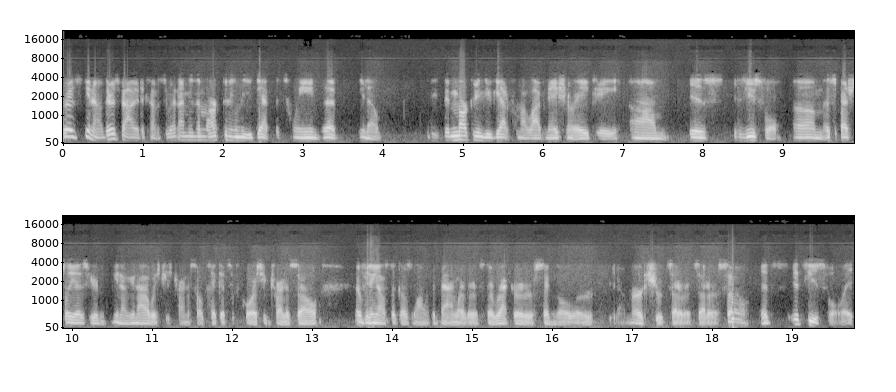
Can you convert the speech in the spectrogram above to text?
there's, you know, there's value that comes to it. I mean, the marketing that you get between the, you know, the, the marketing that you get from a Live Nation or AEG um, is is useful, um, especially as you're, you know, you're not always just trying to sell tickets. Of course, you're trying to sell everything else that goes along with the band, whether it's the record or single or you know merch, et cetera, et cetera. So it's it's useful. It,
